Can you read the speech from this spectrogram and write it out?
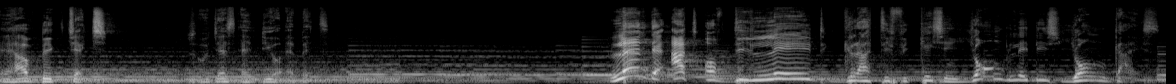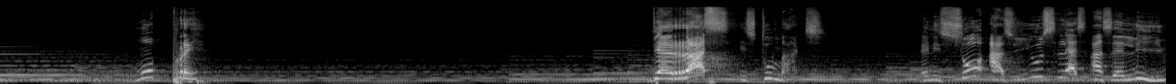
and have big church. So just endure a bit. Learn the art of delayed gratification. Young ladies, young guys. More pray. The rush is too much. And it's so as useless as a leaf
